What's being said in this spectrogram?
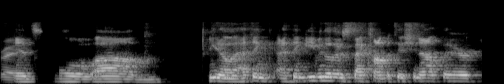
Right. And so um, you know I think I think even though there's that competition out there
